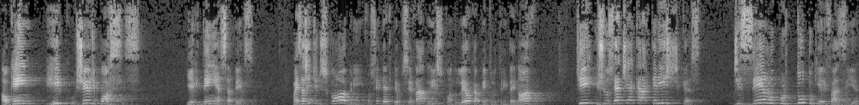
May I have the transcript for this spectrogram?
alguém rico, cheio de posses. E ele tem essa bênção. Mas a gente descobre, você deve ter observado isso quando leu o capítulo 39, que José tinha características de zelo por tudo que ele fazia,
